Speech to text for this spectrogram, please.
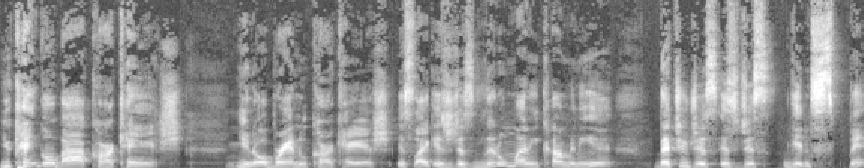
You can't go buy a car cash. You know, a brand new car cash. It's like it's just little money coming in that you just it's just getting spent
